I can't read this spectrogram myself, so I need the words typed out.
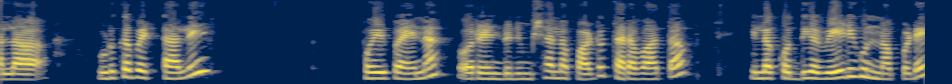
అలా ఉడకబెట్టాలి. పొయ్యి పైన రెండు నిమిషాల పాటు తర్వాత ఇలా కొద్దిగా వేడిగా ఉన్నప్పుడే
